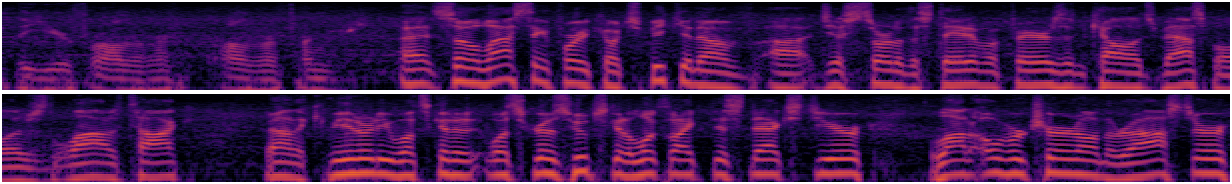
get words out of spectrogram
of the year for all of our all of our funders. Uh, so, last thing for you, Coach. Speaking of uh, just sort of the state of affairs in college basketball, there's a lot of talk around the community. What's gonna what's Grizz hoops going to look like this next year? A lot of overturn on the roster,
